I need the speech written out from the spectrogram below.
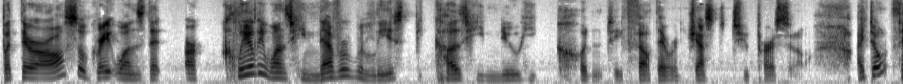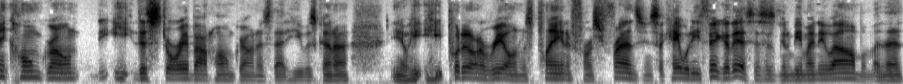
but there are also great ones that clearly ones he never released because he knew he couldn't. He felt they were just too personal. I don't think Homegrown, he, this story about Homegrown is that he was going to, you know, he, he put it on a reel and was playing it for his friends. And he's like, hey, what do you think of this? This is going to be my new album. And then,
